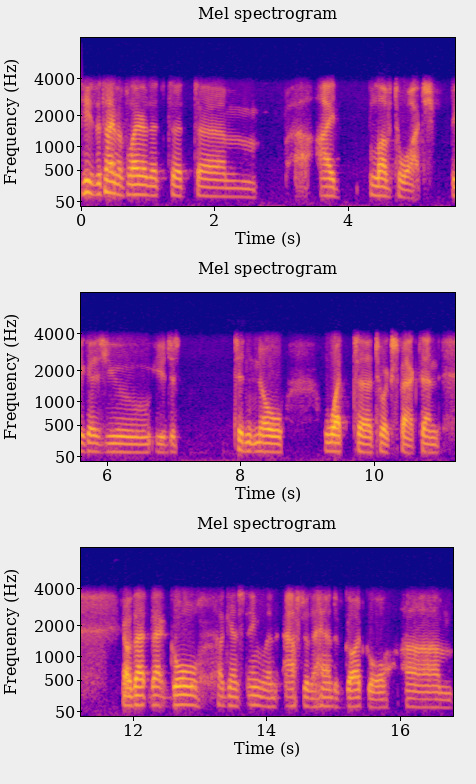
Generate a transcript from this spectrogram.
he's the type of player that that um, I love to watch because you you just didn't know what uh, to expect, and you know that that goal against England after the hand of God goal um,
